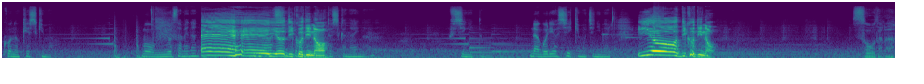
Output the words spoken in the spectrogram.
この景色ももうええー、よディコディの確かないが不思議と名残惜しい気持ちになる。いよディコディのそうだな。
